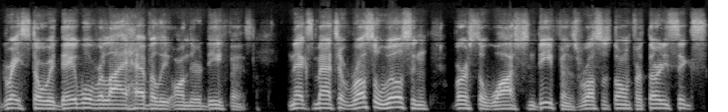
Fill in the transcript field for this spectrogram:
Great story. They will rely heavily on their defense. Next matchup, Russell Wilson versus the Washington defense. Russell's thrown for 36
